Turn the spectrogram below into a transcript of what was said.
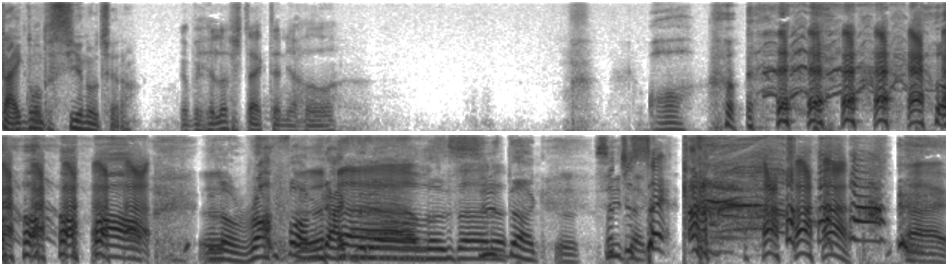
Der er ikke nogen, der siger noget til dig. Jeg vil hellere stack den, jeg havde. Åh. Oh. det er noget rough omgang, det der. Er er det. sygt nok. What you say? Nej,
